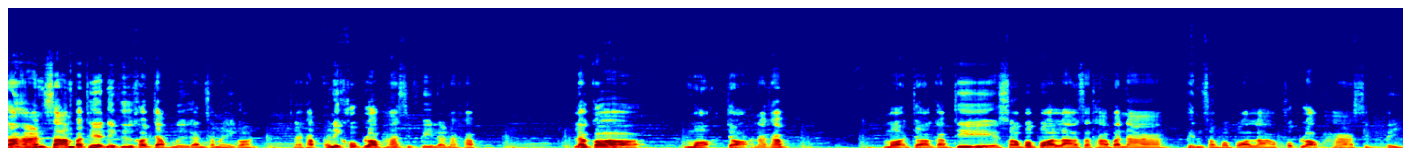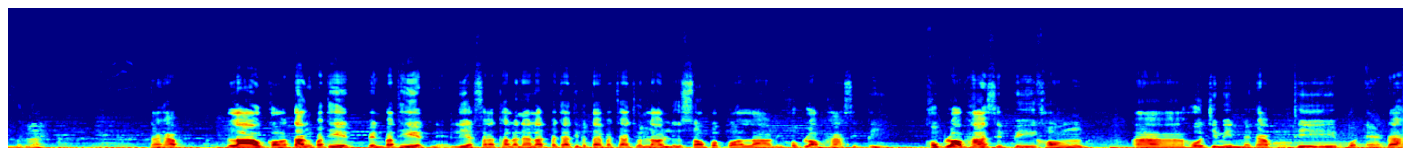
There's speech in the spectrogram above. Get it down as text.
ทหาร 3 ประเทศนี่คือเขาจับมือกันสมัยก่อนนะครับ อันนี้ครบรอบ 50 ปีแล้วนะครับ แล้วก็เหมาะเจาะนะครับ เหมาะเจาะกับที่สปปลาวสถาปนาเป็นสปปลาวครบรอบ 50 ปีเหมือนกันนะครับลาวก่อตั้งประเทศเป็นประเทศเนี่ยเรียกสาธารณรัฐประชาธิปไตยประชาชนลาวหรือสปปลาวเนี่ยครบรอบ 50 ปี ครบรอบ 50 ปีของอ่าโฮจิมินห์นะครับที่ปลดแอกได้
